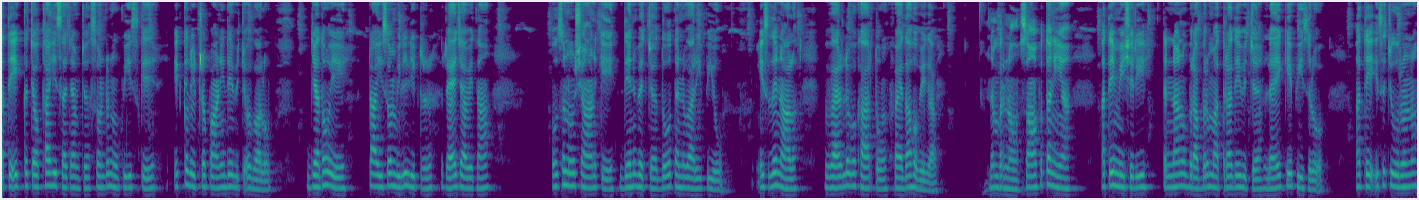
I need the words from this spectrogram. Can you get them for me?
ਅਤੇ ਇੱਕ ਚੌਥਾ ਹਿੱਸਾ ਚਮਚ ਸੁੰਡ ਨੂੰ ਪੀਸ ਕੇ ਇੱਕ ਲੀਟਰ ਪਾਣੀ ਦੇ ਵਿੱਚ ਉਬਾਲੋ। ਜਦੋਂ ਇਹ 250 ਮਿਲੀਲੀਟਰ ਰਹਿ ਜਾਵੇ ਤਾਂ ਉਸ ਨੂੰ ਛਾਣ ਕੇ ਦਿਨ ਵਿੱਚ 2-3 ਵਾਰੀ ਪੀਓ। ਇਸ ਦੇ ਨਾਲ ਵਾਇਰਲ ਬੁਖਾਰ ਤੋਂ ਫਾਇਦਾ ਹੋਵੇਗਾ। ਨੰਬਰ 9 ਸੌਂਫ, ਧਨੀਆ ਅਤੇ ਮਿਸ਼ਰੀ ਤਿੰਨਾਂ ਨੂੰ ਬਰਾਬਰ ਮਾਤਰਾ ਦੇ ਵਿੱਚ ਲੈ ਕੇ ਪੀਸ ਲਓ ਅਤੇ ਇਸ ਚੂਰਨ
